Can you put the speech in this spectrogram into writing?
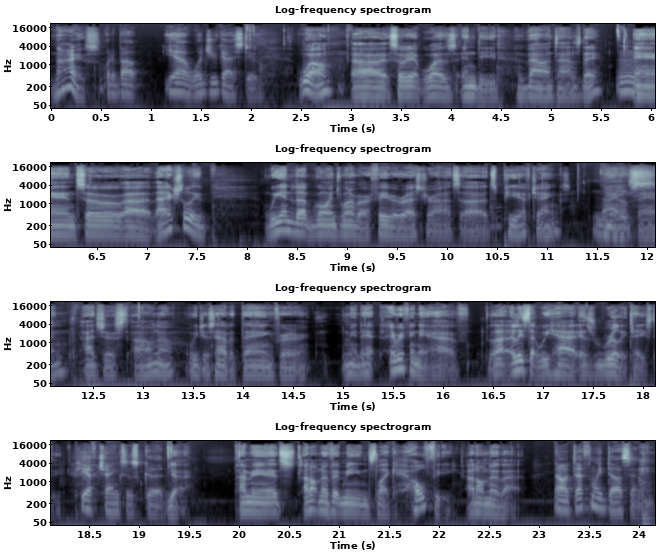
Nice. What about yeah? What'd you guys do? Well, uh, so it was indeed Valentine's Day, Mm. and so uh, actually, we ended up going to one of our favorite restaurants. Uh, it's PF Chang's. You know what I'm saying? I just I don't know. We just have a thing for. I mean, they, everything they have, at least that we had, is really tasty. PF Chang's is good. Yeah. I mean, it's. I don't know if it means like healthy. I don't know that. No, it definitely doesn't.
